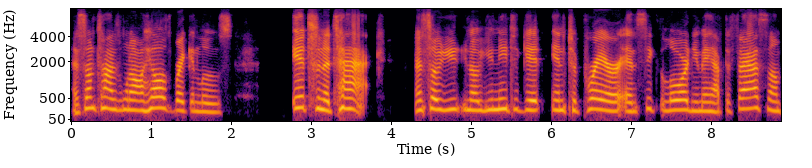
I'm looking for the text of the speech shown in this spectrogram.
And sometimes when all hell's breaking loose, it's an attack. And so you you know you need to get into prayer and seek the Lord. You may have to fast some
